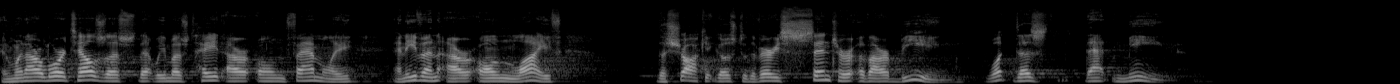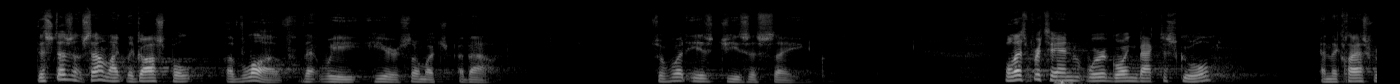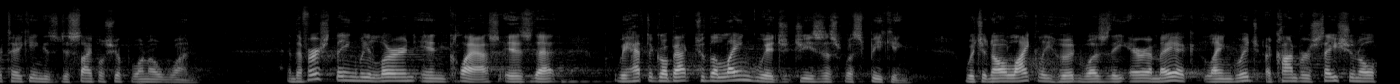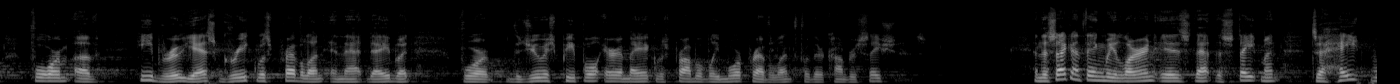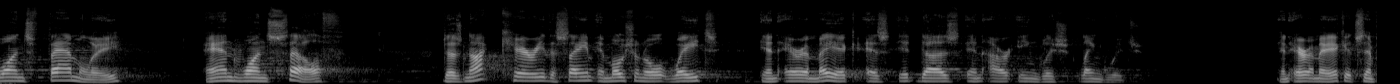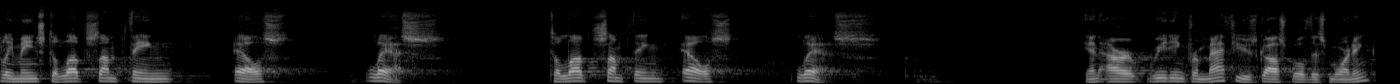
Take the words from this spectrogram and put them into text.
And when our Lord tells us that we must hate our own family and even our own life, the shock, it goes to the very center of our being. What does that mean? This doesn't sound like the gospel of love that we hear so much about. So, what is Jesus saying? Well, let's pretend we're going back to school, and the class we're taking is Discipleship 101. And the first thing we learn in class is that we have to go back to the language Jesus was speaking, which in all likelihood was the Aramaic language, a conversational form of Hebrew. Yes, Greek was prevalent in that day, but for the Jewish people, Aramaic was probably more prevalent for their conversations. And the second thing we learn is that the statement to hate one's family and oneself does not carry the same emotional weight in Aramaic as it does in our English language. In Aramaic, it simply means to love something else less. To love something else less. In our reading from Matthew's Gospel this morning,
